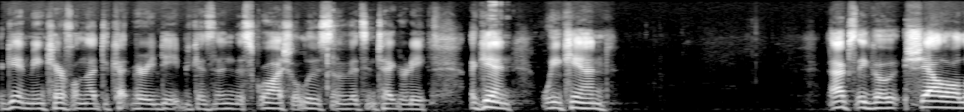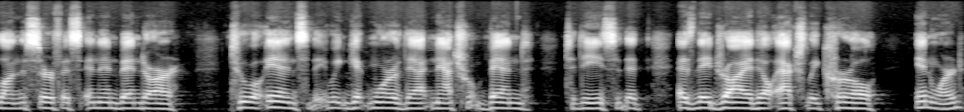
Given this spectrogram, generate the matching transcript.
Again, being careful not to cut very deep because then the squash will lose some of its integrity. Again, we can actually go shallow along the surface and then bend our tool in so that we can get more of that natural bend to these so that as they dry, they'll actually curl inward,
